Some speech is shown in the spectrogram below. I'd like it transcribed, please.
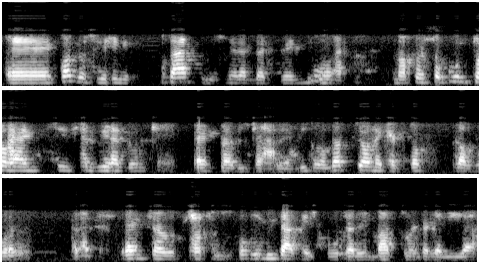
Eh, quando si dice di sposarsi bisognerebbe essere in due, ma a questo punto Renzi servirebbe un centro radicale di collocazione che lavorare. Renzi ha la disponibilità a discutere il batto per via.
